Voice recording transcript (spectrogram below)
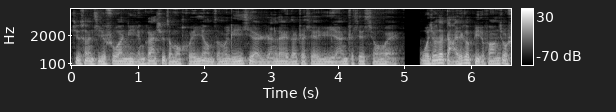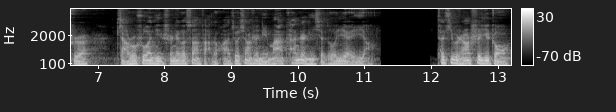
计算机说你应该去怎么回应，怎么理解人类的这些语言、这些行为。我觉得打一个比方，就是假如说你是那个算法的话，就像是你妈看着你写作业一样。它基本上是一种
